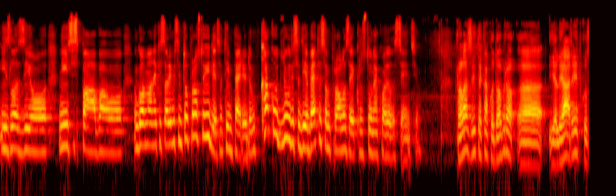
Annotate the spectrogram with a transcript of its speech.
izlazio, nisi spavao, gomila neke stvari, mislim to prosto ide sa tim periodom. Kako ljudi sa dijabetesom prolaze kroz tu neku adolescenciju? Prolazite kako dobro, uh, jer ja rijetko, uh,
